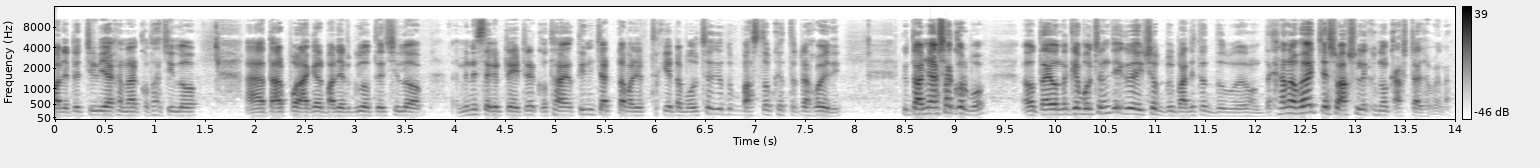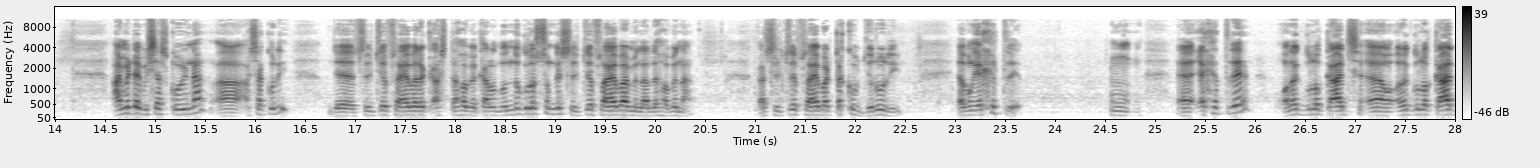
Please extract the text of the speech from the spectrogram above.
বাজেটে চিড়িয়াখানার কথা ছিল তারপর আগের বাজেটগুলোতে ছিল, মিনি সেক্রেটারিয়েটের কথা, তিন চারটা বাজেট থেকে এটা বলছে, কিন্তু বাস্তব ক্ষেত্রটা হয়নি। কিন্তু আমি আশা করব তাই অনেকে বলছেন যে এইসব বাজেটে দেখানো হয়েছে, সো আসলে কোনো কাজ টাজ হবে না। আমি এটা বিশ্বাস করি না আশা করি যে শিলচর ফ্লাইওভারের কাজটা হবে, কারণ অন্যগুলোর সঙ্গে শিলচর ফ্লাইওভার মেলালে হবে না। কারণ শিলচর ফ্লাইওভারটা খুব জরুরি। এবং এক্ষেত্রে এক্ষেত্রে অনেকগুলো কাজ অনেকগুলো কাজ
